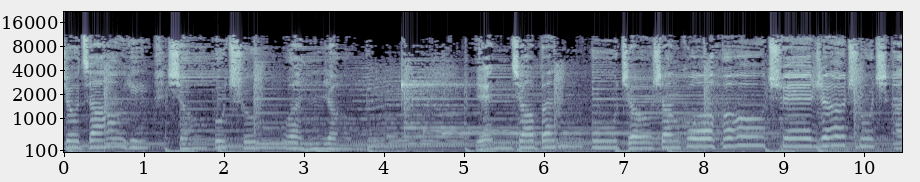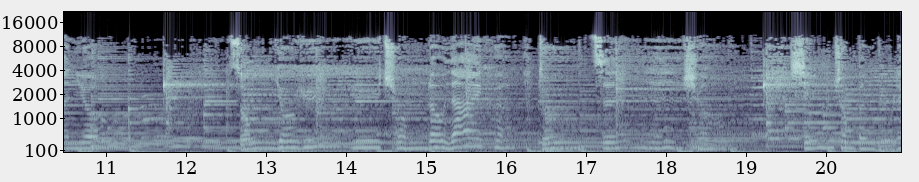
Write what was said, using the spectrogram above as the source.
就，早已嗅不出温柔。眼角本无皱伤过后，却惹出缠忧。总有郁郁琼楼，奈何独自守。心中本无泪，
